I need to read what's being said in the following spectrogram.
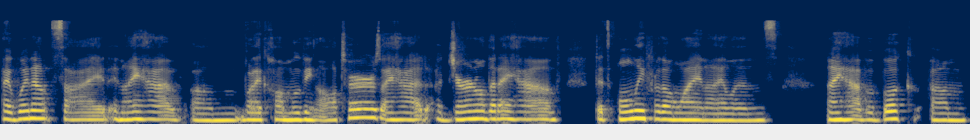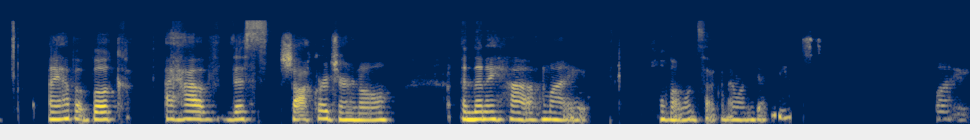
I went outside and I have um, what I call moving altars. I had a journal that I have that's only for the Hawaiian Islands. I have a book. Um, I have a book. I have this chakra journal. And then I have my, hold on one second. I want to get these my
